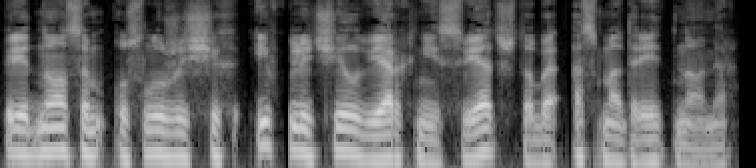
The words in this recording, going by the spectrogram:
перед носом у служащих и включил верхний свет, чтобы осмотреть номер.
